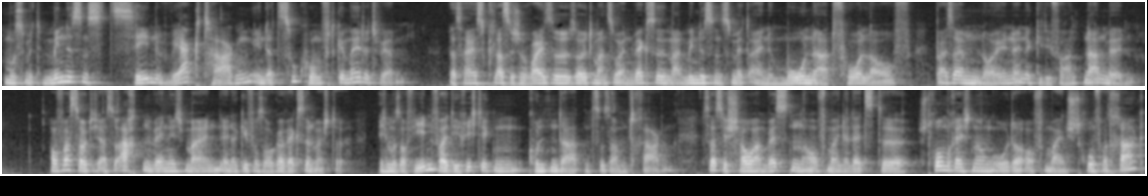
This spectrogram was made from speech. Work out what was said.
muss mit mindestens zehn Werktagen in der Zukunft gemeldet werden. Das heißt, klassischerweise sollte man so einen Wechsel mal mindestens mit einem Monat Vorlauf bei seinem neuen Energielieferanten anmelden. Auf was sollte ich also achten, wenn ich meinen Energieversorger wechseln möchte? Ich muss auf jeden Fall die richtigen Kundendaten zusammentragen. Das heißt, ich schaue am besten auf meine letzte Stromrechnung oder auf meinen Stromvertrag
